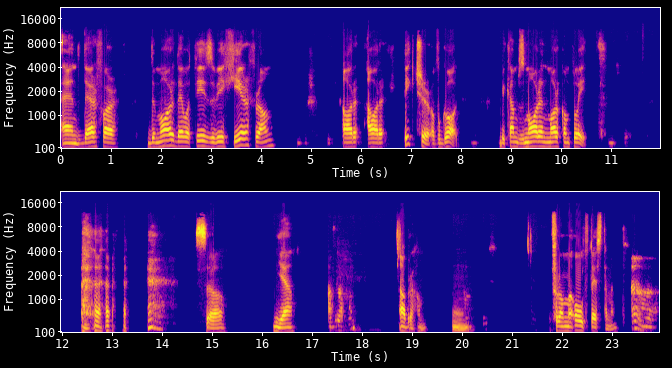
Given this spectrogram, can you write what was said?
And therefore, the more devotees we hear from, our, our picture of God becomes more and more complete. so, yeah, Abraham. Abraham. Mm. From Old Testament, Ah,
